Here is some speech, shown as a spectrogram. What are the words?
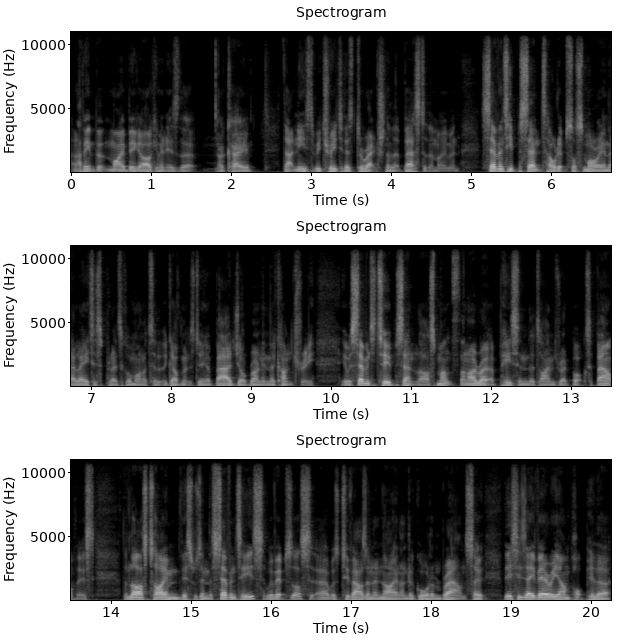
and I think that my big argument is that okay, that needs to be treated as directional at best at the moment. 70% told Ipsos Mori in their latest political monitor that the government's doing a bad job running the country. It was 72% last month, and I wrote a piece in the Times Red Box about this. The last time this was in the 70s with Ipsos uh, was 2009 under Gordon Brown. So this is a very unpopular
